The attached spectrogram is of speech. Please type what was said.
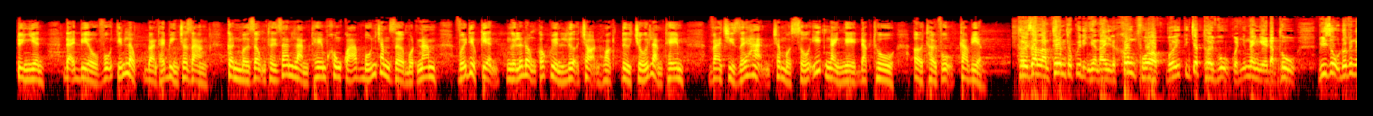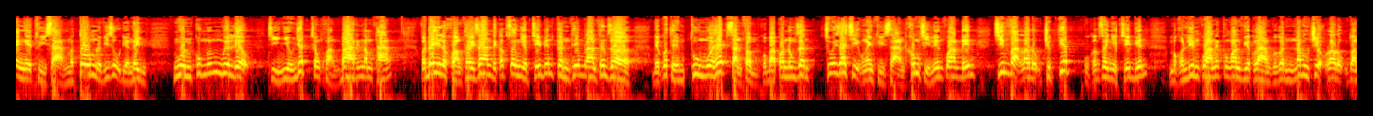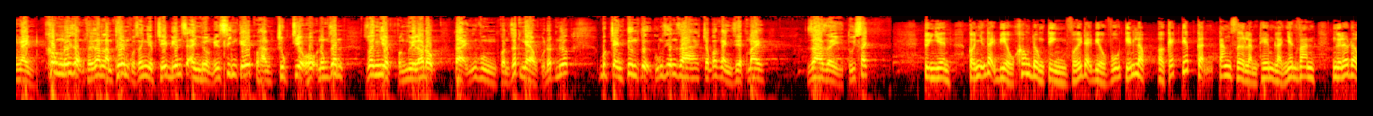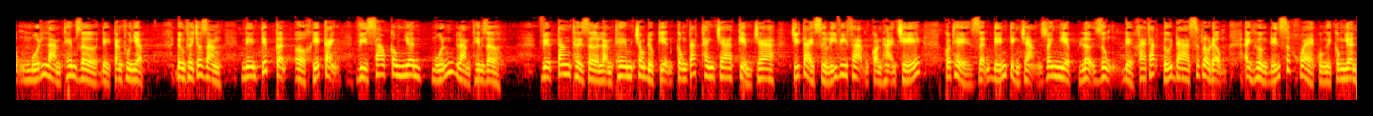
Tuy nhiên, đại biểu Vũ Tiến Lộc đoàn Thái Bình cho rằng cần mở rộng thời gian làm thêm không quá 400 giờ một năm với điều kiện người lao động có quyền lựa chọn hoặc từ chối làm thêm và chỉ giới hạn cho một số ít ngành nghề đặc thù ở thời vụ cao điểm. Thời gian làm thêm theo quy định hiện hành là không phù hợp với tính chất thời vụ của những ngành nghề đặc thù. Ví dụ đối với ngành nghề thủy sản mà tôm là ví dụ điển hình, nguồn cung ứng nguyên liệu chỉ nhiều nhất trong khoảng 3 đến 5 tháng và đây là khoảng thời gian để các doanh nghiệp chế biến cần thêm làm thêm giờ để có thể thu mua hết sản phẩm của bà con nông dân. Chuỗi giá trị của ngành thủy sản không chỉ liên quan đến 9 vạn lao động trực tiếp của các doanh nghiệp chế biến mà còn liên quan đến công an việc làm của gần 5 triệu lao động toàn ngành. Không nới rộng thời gian làm thêm của doanh nghiệp chế biến sẽ ảnh hưởng đến sinh kế của hàng chục triệu hộ nông dân, doanh nghiệp và người lao động tại những vùng còn rất nghèo của đất nước. Bức tranh tương tự cũng diễn ra trong các ngành dệt may, da giày, túi sách. Tuy nhiên, có những đại biểu không đồng tình với đại biểu Vũ Tiến Lộc ở cách tiếp cận tăng giờ làm thêm là nhân văn, người lao động muốn làm thêm giờ để tăng thu nhập. Đồng thời cho rằng nên tiếp cận ở khía cạnh vì sao công nhân muốn làm thêm giờ. Việc tăng thời giờ làm thêm trong điều kiện công tác thanh tra, kiểm tra, chế tài xử lý vi phạm còn hạn chế, có thể dẫn đến tình trạng doanh nghiệp lợi dụng để khai thác tối đa sức lao động, ảnh hưởng đến sức khỏe của người công nhân.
